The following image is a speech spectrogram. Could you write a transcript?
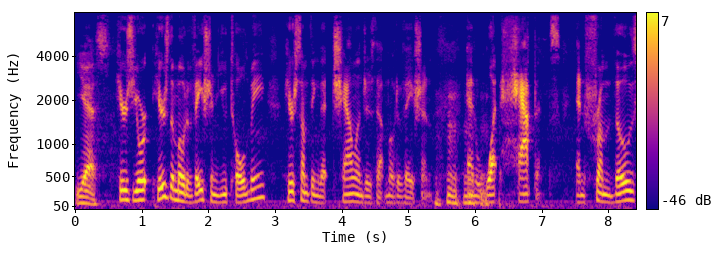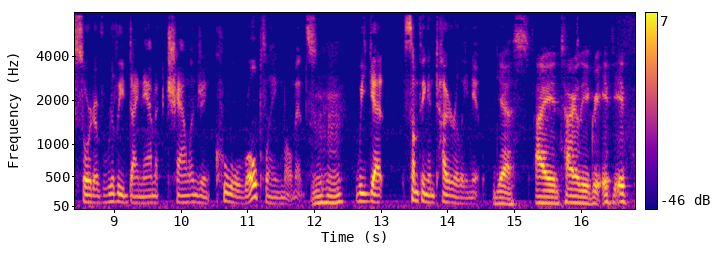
yes, Here's your here's the motivation you told me. Here's something that challenges that motivation and what happens. And from those sort of really dynamic, challenging, cool role playing moments, mm-hmm. we get something entirely new. yes. I entirely agree. If if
